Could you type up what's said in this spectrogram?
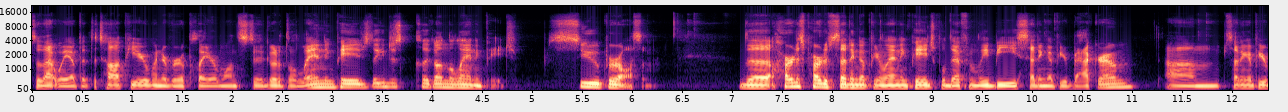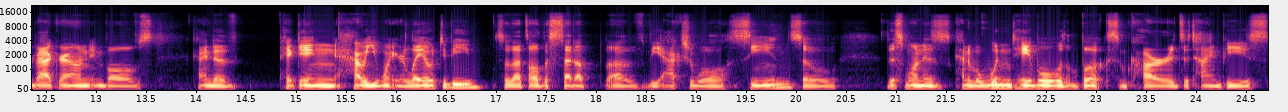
So that way up at the top here, whenever a player wants to go to the landing page, they can just click on the landing page super awesome. The hardest part of setting up your landing page will definitely be setting up your background. Um, setting up your background involves kind of picking how you want your layout to be. So that's all the setup of the actual scene. So this one is kind of a wooden table with a book, some cards, a timepiece,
